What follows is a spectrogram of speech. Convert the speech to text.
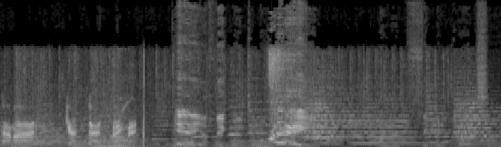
Come on, get that figment. Yay, a figment. Hooray! 100 figment points and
